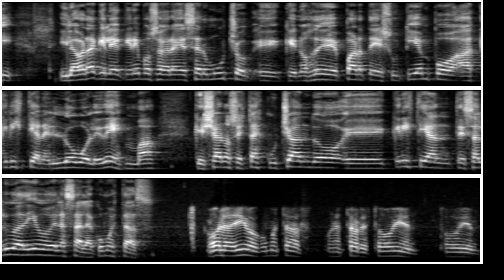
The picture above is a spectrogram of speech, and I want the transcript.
y, y la verdad que le queremos agradecer mucho eh, que nos dé parte de su tiempo a Cristian el Lobo Ledesma, que ya nos está escuchando. Eh, Cristian, te saluda Diego de la Sala, ¿cómo estás? Hola Diego, ¿cómo estás? Buenas tardes, ¿todo bien? ¿Todo bien?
